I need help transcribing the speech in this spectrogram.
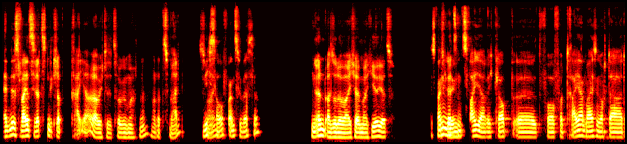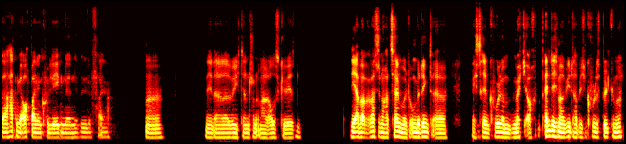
Äh, das war jetzt die letzten, ich glaube, drei Jahre habe ich das jetzt so gemacht, ne? Oder zwei? Nicht Zwei? saufen an Silvester? Ja, also da war ich ja immer hier jetzt. Das waren die Deswegen. letzten zwei Jahre. Ich glaube, äh, vor, vor drei Jahren weiß ich noch, da, da hatten wir auch bei den Kollegen eine, eine wilde Feier. Äh, nee, da, da bin ich dann schon immer raus gewesen. Nee, aber was ich noch erzählen wollte, unbedingt äh, extrem cool. Dann möchte ich auch endlich mal wieder, habe ich ein cooles Bild gemacht,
